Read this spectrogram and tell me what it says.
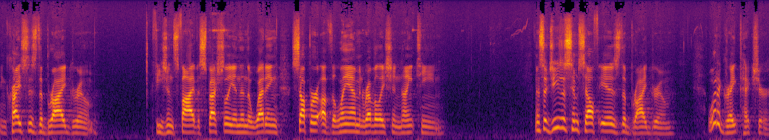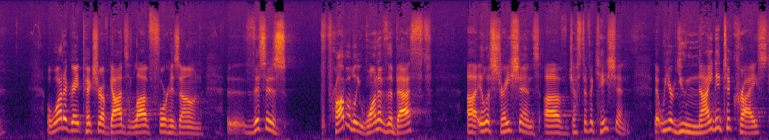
And Christ is the bridegroom. Ephesians 5, especially, and then the wedding supper of the Lamb in Revelation 19. And so Jesus himself is the bridegroom. What a great picture. What a great picture of God's love for his own. This is probably one of the best uh, illustrations of justification that we are united to Christ,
